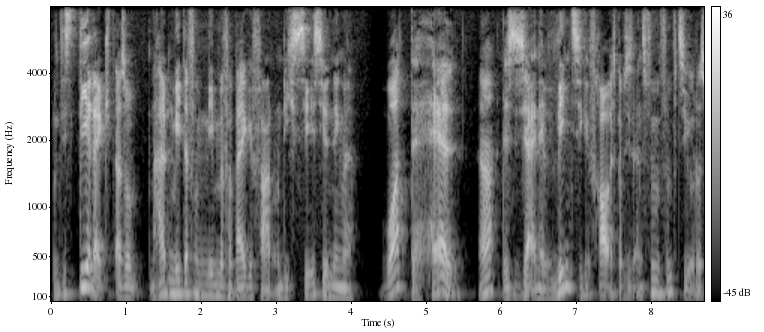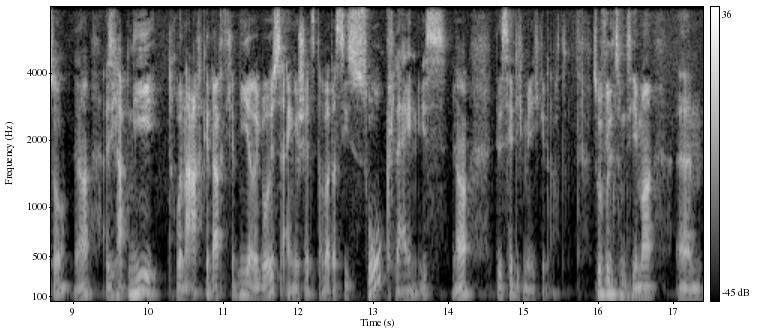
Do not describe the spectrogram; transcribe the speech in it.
und ist direkt, also einen halben Meter von neben mir vorbeigefahren und ich sehe sie und denke mir, what the hell? Ja, das ist ja eine winzige Frau. Ich glaube, sie ist 1,55 oder so. Ja, also ich habe nie drüber nachgedacht, ich habe nie ihre Größe eingeschätzt, aber dass sie so klein ist, ja, das hätte ich mir nicht gedacht. So viel zum Thema ähm,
